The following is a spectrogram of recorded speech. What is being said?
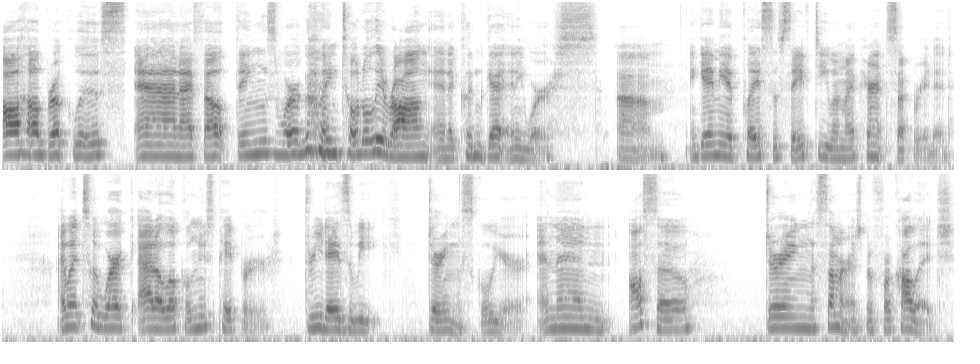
all hell broke loose and I felt things were going totally wrong and it couldn't get any worse. Um, it gave me a place of safety when my parents separated. I went to work at a local newspaper three days a week. during the school year, and then also during the summers before college.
